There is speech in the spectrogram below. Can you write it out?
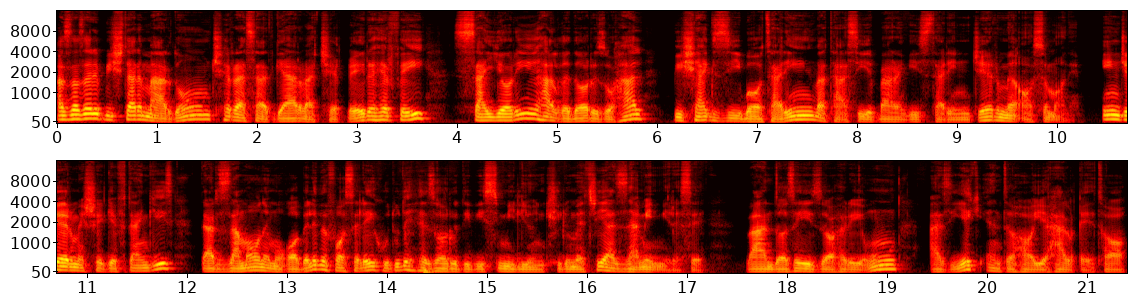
از نظر بیشتر مردم چه رصدگر و چه غیر حرفه‌ای سیاره حلقهدار زحل بیشک زیباترین و تأثیر برانگیزترین جرم آسمانه. این جرم شگفتانگیز در زمان مقابله به فاصله حدود 1200 میلیون کیلومتری از زمین می‌رسه و اندازه ظاهری اون از یک انتهای حلقه تا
